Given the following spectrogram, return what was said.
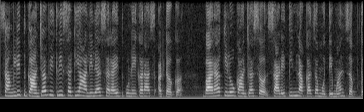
सांगलीत गांजा विक्रीसाठी आलेल्या सराईत गुन्हेगारास अटक. बारा किलो गांजासह साडेतीन लाखाचा मुद्देमाल जप्त.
